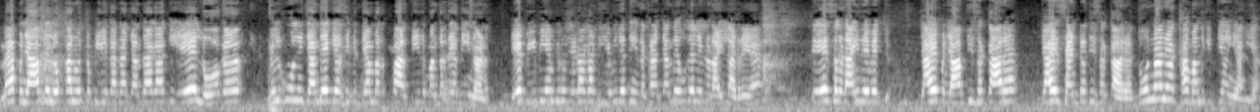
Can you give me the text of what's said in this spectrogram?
ਮੈਂ ਪੰਜਾਬ ਦੇ ਲੋਕਾਂ ਨੂੰ ਇੱਕ ਅਪੀਲ ਕਰਨਾ ਚਾਹੁੰਦਾਗਾ ਕਿ ਇਹ ਲੋਕ ਬਿਲਕੁਲ ਨਹੀਂ ਚਾਹੁੰਦੇ ਕਿ ਅਸੀਂ ਵਿਦਿਆ ਭਾਰਤੀ ਦੇ ਮੰਦਰ ਦੇ ਅਧੀਨ ਆਣ। ਇਹ ਬੀਬੀਐਮਪੀ ਨੂੰ ਜਿਹੜਾਗਾ ਡੀਏਵੀ ਦੇ ਅਧੀਨ ਰੱਖਣਾ ਚਾਹੁੰਦੇ, ਉਹਦੇ ਲਈ ਲੜਾਈ ਲੜ ਰਹੇ ਹੈ। ਤੇ ਇਸ ਲੜਾਈ ਦੇ ਵਿੱਚ ਚਾਹੇ ਪੰਜਾਬ ਦੀ ਸਰਕਾਰ ਹੈ ਚਾਹੇ ਸੈਂਟਰ ਦੀ ਸਰਕਾਰ ਹੈ, ਦੋਨਾਂ ਨੇ ਅੱਖਾਂ ਬੰਦ ਕੀਤੀਆਂ ਹੋਈਆਂ ਗੀਆਂ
